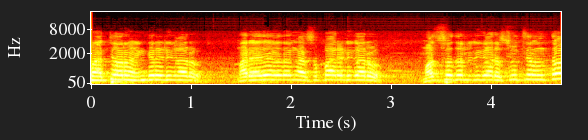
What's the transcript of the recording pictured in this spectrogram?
మత్స్యవరం వెంకరెడ్డి గారు మరి అదేవిధంగా సుబ్బారెడ్డి గారు మధుసూదన్ రెడ్డి గారు సూచనలతో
